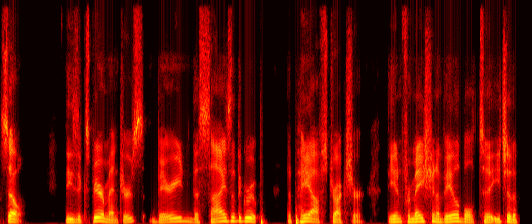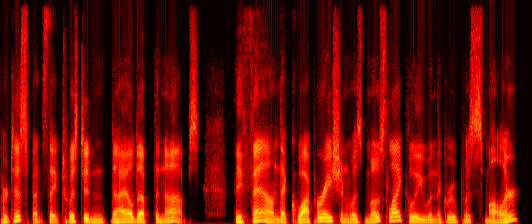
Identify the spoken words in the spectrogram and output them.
So these experimenters varied the size of the group the payoff structure, the information available to each of the participants. They twisted and dialed up the knobs. They found that cooperation was most likely when the group was smaller,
